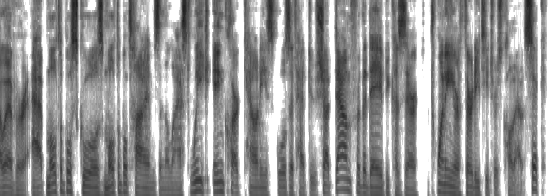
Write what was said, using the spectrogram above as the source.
However, at multiple schools, multiple times in the last week in Clark County, schools have had to shut down for the day because there are 20 or 30 teachers called out sick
